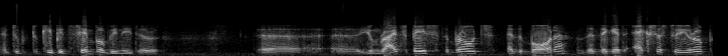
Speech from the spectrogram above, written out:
And to, to keep it simple, we need a human rights-based approach at the border, that they get access to Europe,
